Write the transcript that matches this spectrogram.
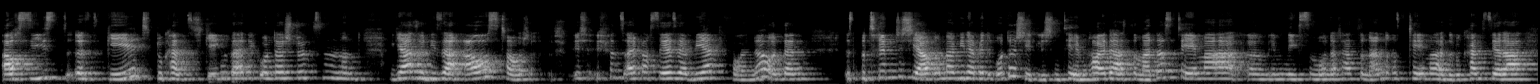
auch siehst, es geht, du kannst dich gegenseitig unterstützen und ja, so dieser Austausch, ich, ich finde es einfach sehr, sehr wertvoll. Ne? Und dann, es betrifft dich ja auch immer wieder mit unterschiedlichen Themen. Heute hast du mal das Thema, ähm, im nächsten Monat hast du ein anderes Thema. Also du kannst ja da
